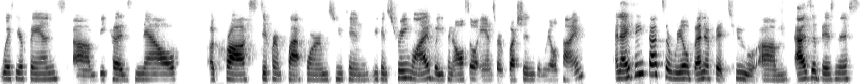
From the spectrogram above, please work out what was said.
with your fans um, because now across different platforms. You can you can stream live but you can also answer questions in real time. And i think that's a real benefit too um, as a business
